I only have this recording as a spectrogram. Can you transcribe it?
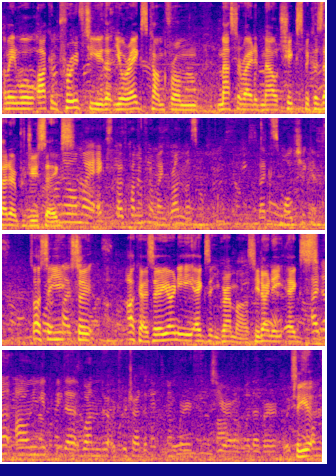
I mean, well, I can prove to you that your eggs come from macerated male chicks because they don't produce eggs. No, my eggs are coming from my grandma's, like small chickens. So, so you, so, chickens. okay, so you only eat eggs at your grandma's. You don't eat eggs. I don't. I only eat the one which are the number zero, whatever. Which So you, only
